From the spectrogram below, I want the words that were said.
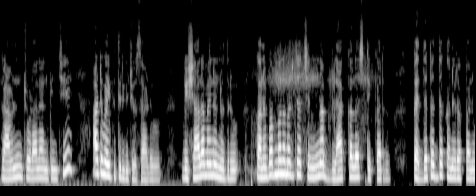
శ్రావణిని చూడాలని అనిపించి అటువైపు తిరిగి చూశాడు. విశాలమైన నుదురు కనుబొమ్మల మధ్య చిన్న బ్లాక్ కలర్ స్టిక్కర్ పెద్ద పెద్ద కనురెప్పలు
